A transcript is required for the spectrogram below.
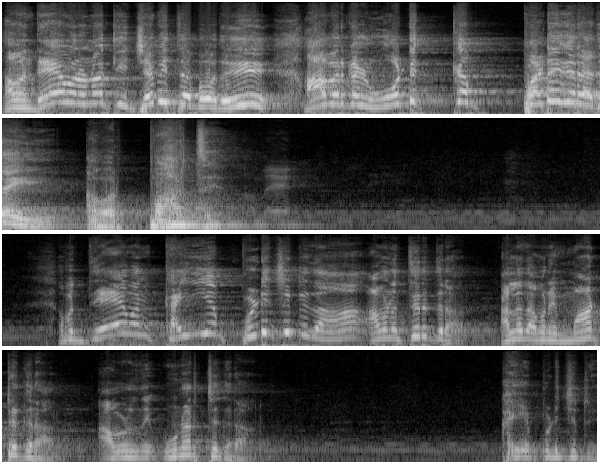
அவன் தேவனை நோக்கி ஜெபித்த போது அவர்கள் ஒடுக்கப்படுகிறதை அவர் பார்த்து. அப்ப தேவன் கையை பிடிச்சிட்டு தான் அவனை திருத்துறார் அல்லது அவனை மாற்றுகிறார். அவளை உணர்த்துகிறார். கையை பிடிச்சிட்டு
